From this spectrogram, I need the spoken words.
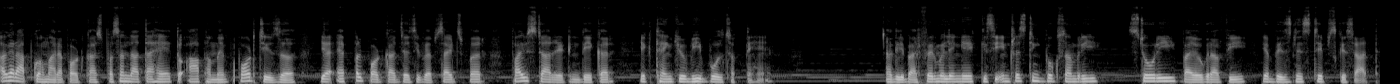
अगर आपको हमारा पॉडकास्ट पसंद आता है तो आप हमें पॉड चीज़र या एप्पल पॉडकास्ट जैसी वेबसाइट्स पर फाइव स्टार रेटिंग देकर एक थैंक यू भी बोल सकते हैं। अगली बार फिर मिलेंगे किसी interesting book summary story biography या बिज़नेस टिप्स के साथ।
